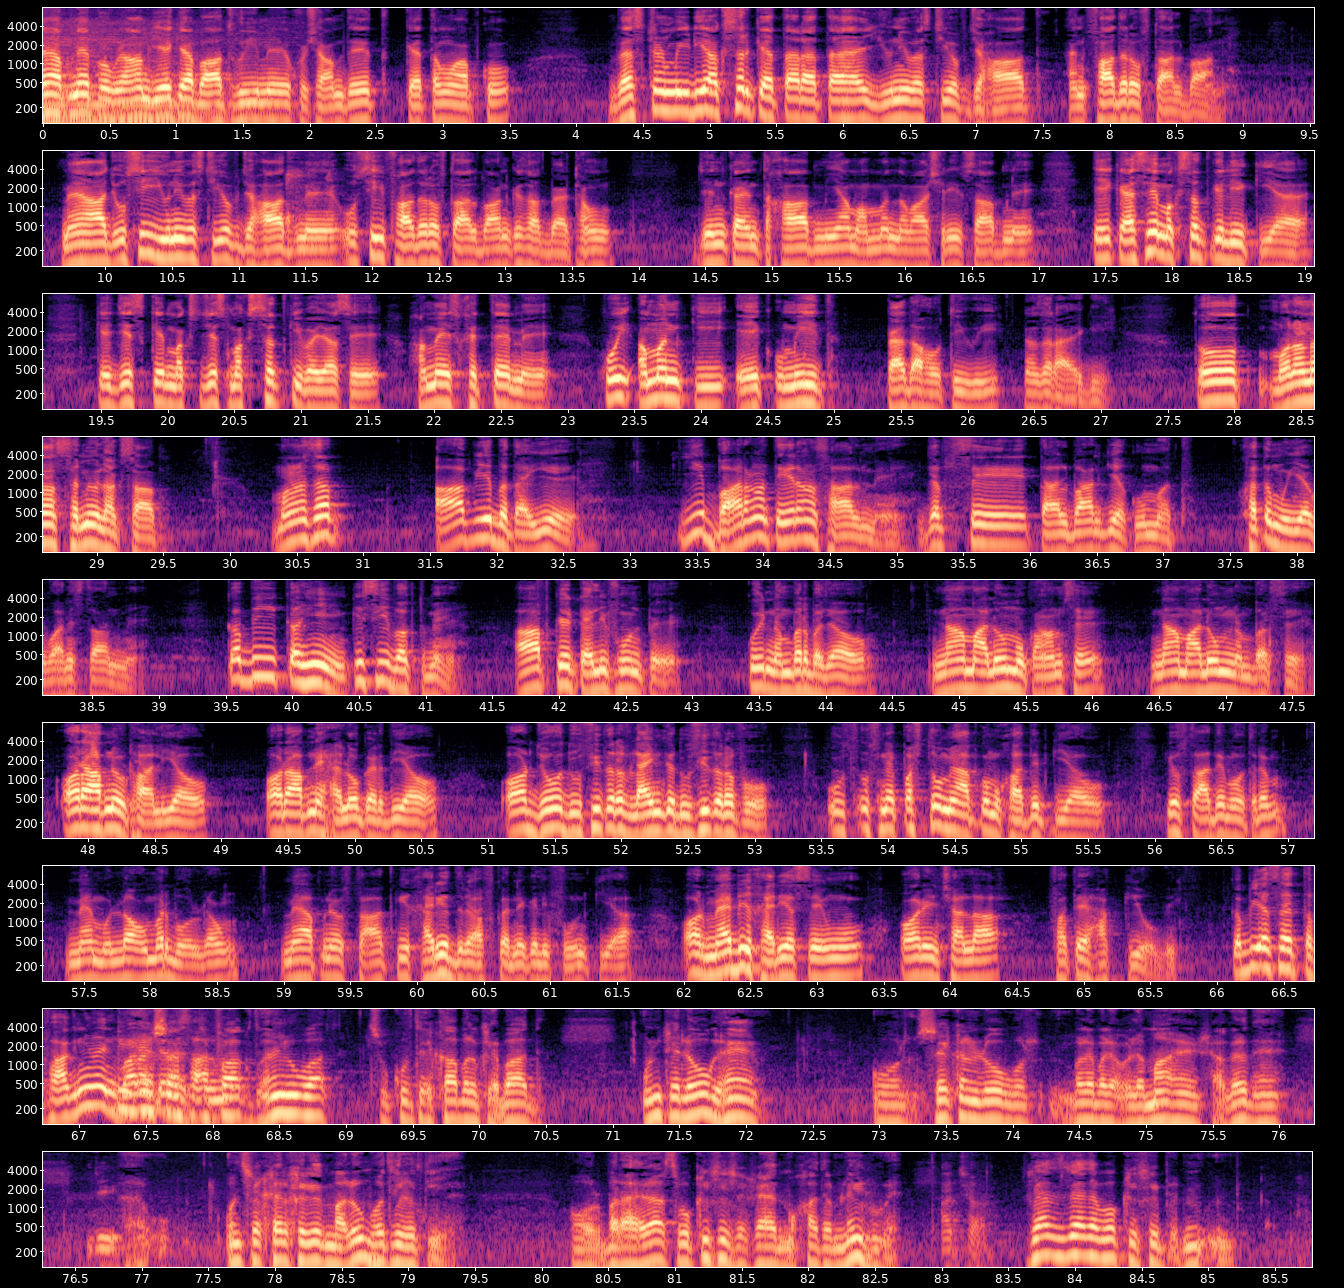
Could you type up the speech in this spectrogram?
میں اپنے پروگرام یہ کیا بات ہوئی میں خوش آمدید کہتا ہوں آپ کو۔ ویسٹرن میڈیا اکثر کہتا رہتا ہے university of Jihad and father of Taliban میں آج اسی یونیورسٹی آف جہاد میں اسی فادر آف طالبان کے ساتھ بیٹھا ہوں، جن کا انتخاب میاں محمد نواز شریف صاحب نے ایک ایسے مقصد کے لیے کیا ہے کہ جس کے مقصد جس مقصد کی وجہ سے ہمیں اس خطے میں کوئی امن کی ایک امید پیدا ہوتی ہوئی نظر آئے گی۔ تو مولانا سمیع الحق صاحب مولانا صاحب، آپ یہ بتائیے، یہ بارہ تیرہ سال میں جب سے طالبان کی حکومت ختم ہوئی افغانستان میں، کبھی کہیں کسی وقت میں آپ کے ٹیلی فون پہ کوئی نمبر بجا ہو نامعلوم مقام سے، نامعلوم نمبر سے، اور آپ نے اٹھا لیا ہو، اور آپ نے ہیلو کر دیا ہو، اور جو دوسری طرف لائن کے دوسری طرف ہو، اس اس نے پشتوں میں آپ کو مخاطب کیا ہو کہ استاد محترم، میں ملا عمر بول رہا ہوں میں اپنے استاد کی خیریت دریافت کرنے کے لیے فون کیا اور میں بھی خیریت سے ہوں اور انشاءاللہ فتح حق کی ہوگی۔ کبھی ایسا اتفاق نہیں ہوا ایسا اتفاق تو نہیں ہوا۔ سکوت کابل کے بعد ان کے لوگ ہیں اور سیکنڈ لوگ بڑے بڑے علماء ہیں شاگرد ہیں۔ جی۔ ان سے خیر خیریت معلوم ہوتی رہتی ہے اور براہ راست وہ کسی سے شاید مخاطب نہیں ہوئے۔ اچھا۔ زیادہ سے زیادہ وہ کسی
